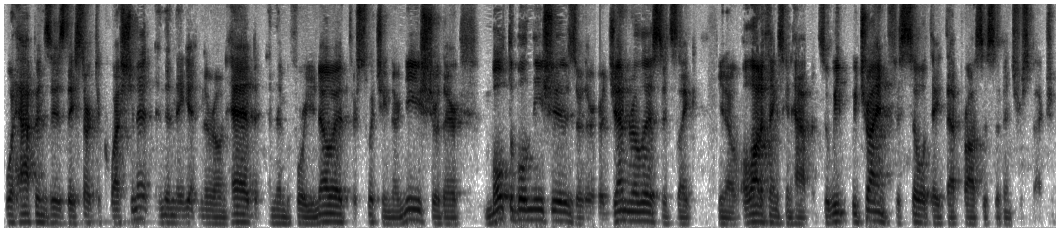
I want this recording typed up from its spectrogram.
what happens is they start to question it and then they get in their own head and then before you know it they're switching their niche or they're multiple niches or they're a generalist. It's like you know a lot of things can happen. So we we try and facilitate that process of introspection.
